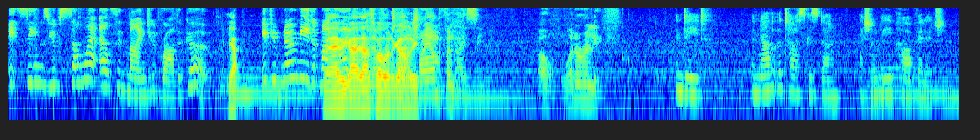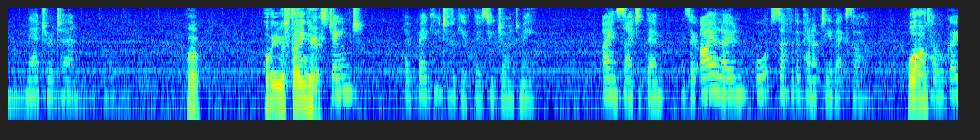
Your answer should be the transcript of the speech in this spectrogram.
It seems you've somewhere else in mind you'd rather go. Yep, If you've no need of my there we go, that's where I have want to go, honey. Triumphant, I see. Oh, what a relief. Indeed. And now that the task is done, I shall leave Harve village, ne'er to return. Oh. I thought you were staying In here. exchange, I beg you to forgive those who joined me. I incited them, and so I alone ought to suffer the penalty of exile. What? But I will go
